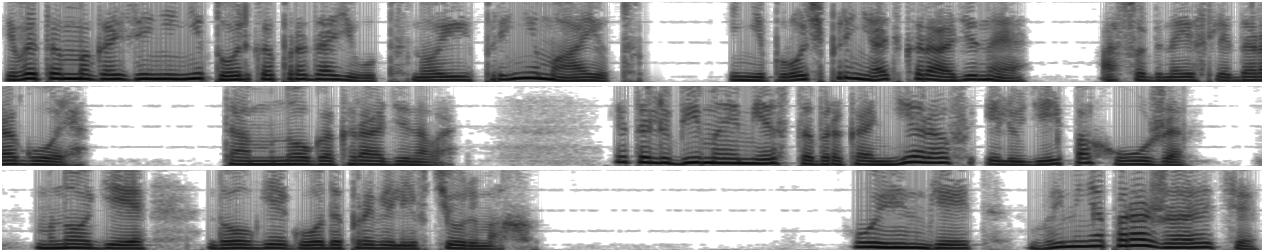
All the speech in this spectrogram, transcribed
И в этом магазине не только продают, но и принимают. И не прочь принять краденое, особенно если дорогое. Там много краденого. Это любимое место браконьеров и людей похуже. Многие долгие годы провели в тюрьмах. Уингейт, вы меня поражаете.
